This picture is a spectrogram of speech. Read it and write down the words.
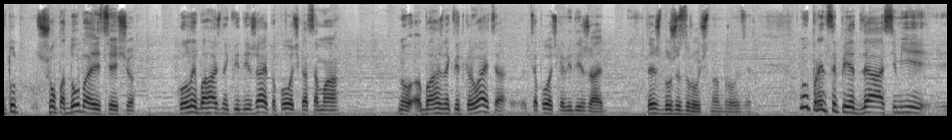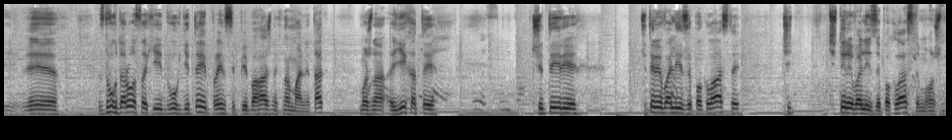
тут що подобається, що коли багажник від'їжджає, то полочка сама. Ну, багажник відкривається, ця полочка від'їжджає. Теж дуже зручно, друзі. Ну, в принципі, для сім'ї е, з двох дорослих і двох дітей, в принципі, багажник нормальний. Так? Можна їхати, 4 4 валізи покласти. 4 валізи покласти можна.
